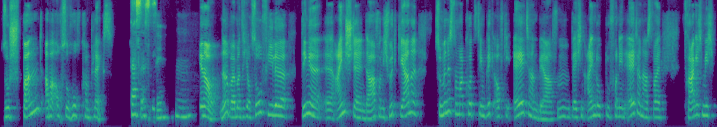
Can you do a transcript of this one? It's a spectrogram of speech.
so spannend, aber auch so hochkomplex. Das ist sie. Mhm. Genau, ne, weil man sich auf so viele Dinge äh, einstellen darf. Und ich würde gerne zumindest noch mal kurz den Blick auf die Eltern werfen, welchen Eindruck du von den Eltern hast, weil frage ich mich,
